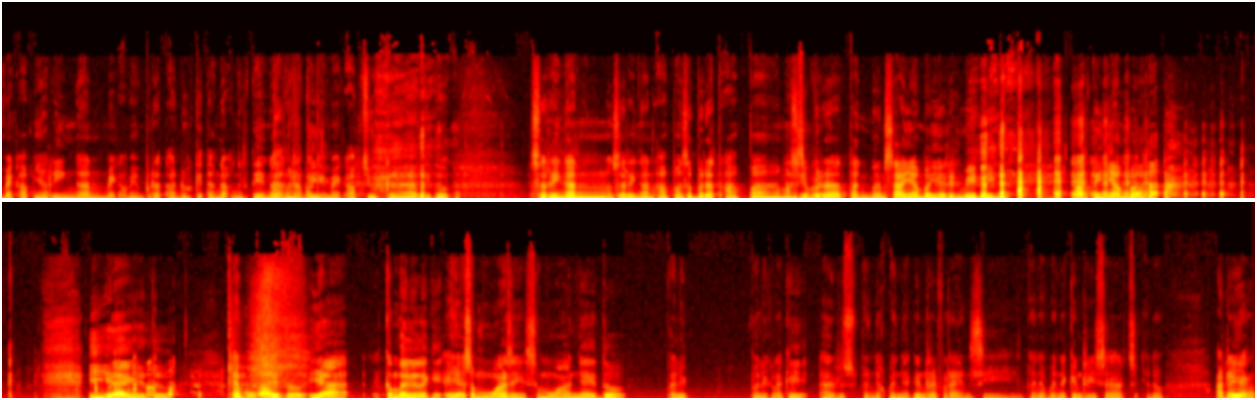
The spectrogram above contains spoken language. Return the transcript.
make upnya ringan make upnya berat. Aduh kita nggak ngerti ya nggak Nggak pernah ngerti. pakai make up juga gitu seringan seringan apa seberat apa? Masih seberat- berat tanggungan saya bayarin wedding partinya mbak. Iya gitu. MUA itu ya kembali lagi eh, ya semua sih semuanya itu balik balik lagi harus banyak banyakin referensi banyak banyakin research gitu. Ada yang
